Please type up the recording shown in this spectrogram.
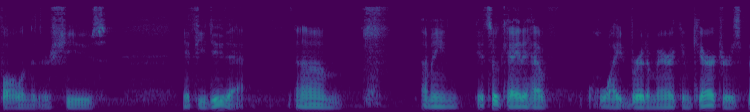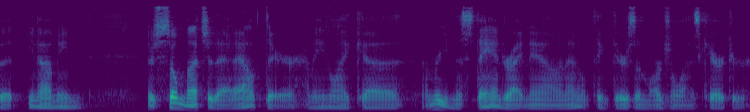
fall into their shoes if you do that. Um, I mean, it's okay to have white bread American characters, but you know, I mean, there's so much of that out there. I mean, like uh, I'm reading The Stand right now, and I don't think there's a marginalized character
